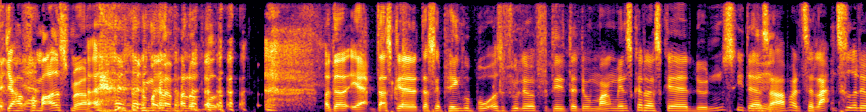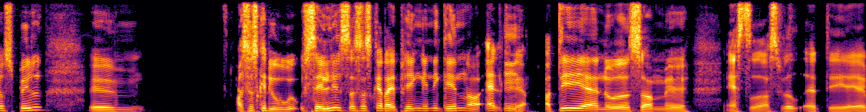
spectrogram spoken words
At jeg har for meget smør. Nu mangler jeg bare noget brød. Og der, ja, der, skal, der skal penge på bordet selvfølgelig, for det, der, der er jo mange mennesker, der skal lønnes i deres mm. arbejde. Det tager lang tid at lave spil. Øhm, og så skal det jo sælges, og så skal der penge ind igen, og alt det Mm. der. Og det er noget, som øh, Astrid også ved, at det, er-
